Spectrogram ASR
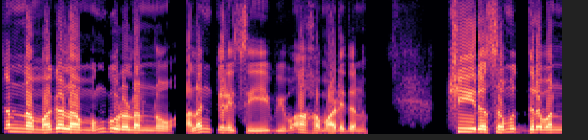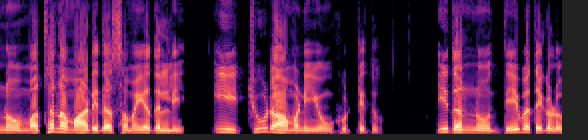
ತನ್ನ ಮಗಳ ಮುಂಗುರುಳನ್ನು ಅಲಂಕರಿಸಿ ವಿವಾಹ ಮಾಡಿದನು. ಕ್ಷೀರ ಸಮುದ್ರವನ್ನು ಮಥನ ಮಾಡಿದ ಸಮಯದಲ್ಲಿ ಈ ಚೂಡಾಮಣಿಯು ಹುಟ್ಟಿತು. ಇದನ್ನು ದೇವತೆಗಳು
